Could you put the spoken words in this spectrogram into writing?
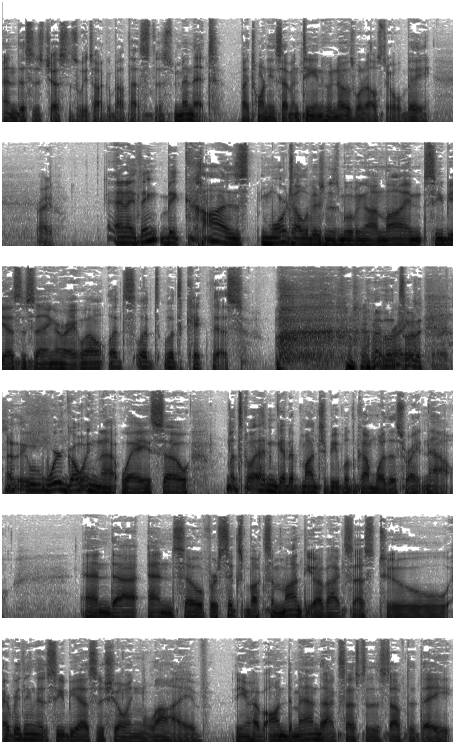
and this is just as we talk about that this minute. By 2017, who knows what else there will be. Right. And I think because more television is moving online, CBS is saying, "All right, well, let's let's let's kick this. That's Right, sort of- right. We're going that way, so let's go ahead and get a bunch of people to come with us right now." And uh, and so for six bucks a month, you have access to everything that CBS is showing live. Then you have on-demand access to the stuff that they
